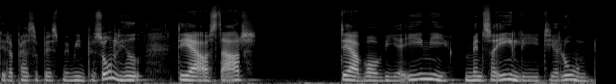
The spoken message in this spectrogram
det, der passer bedst med min personlighed, det er at starte der, hvor vi er enige, men så egentlig i dialogen.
